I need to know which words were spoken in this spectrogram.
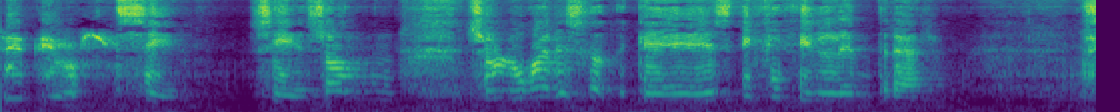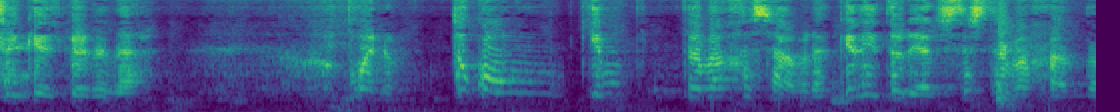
sitios. Sí, Sí, son, son lugares que es difícil entrar. Sí que es verdad. Bueno, ¿tú con quién trabajas ahora? ¿Qué editorial estás trabajando?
